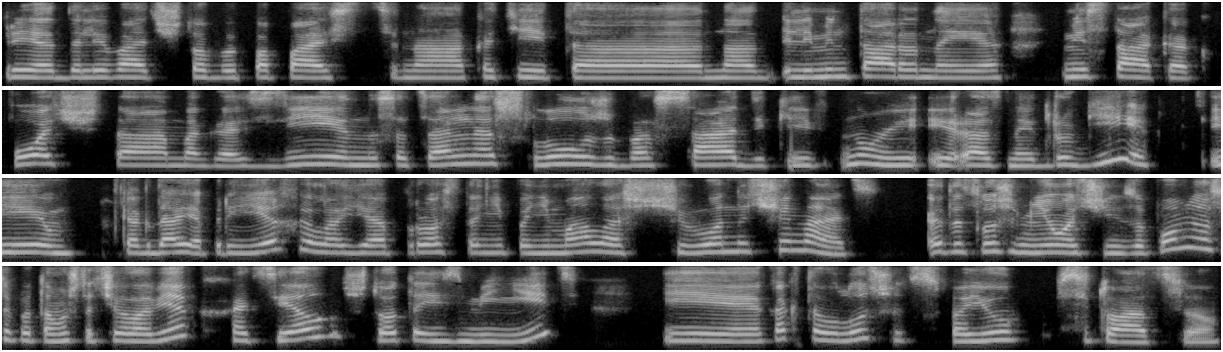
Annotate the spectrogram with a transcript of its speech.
преодолевать, чтобы попасть на какие-то на элементарные места, как почта, магазин, социальная служба, садики, ну и, и разные другие. И когда я приехала, я просто не понимала, с чего начинать. Этот случай мне очень запомнился, потому что человек хотел что-то изменить, и как-то улучшить свою ситуацию.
